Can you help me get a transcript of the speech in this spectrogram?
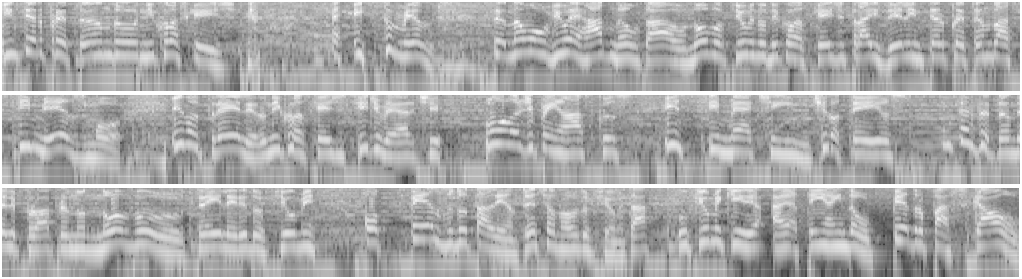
interpretando Nicolas Cage. É isso mesmo. Você não ouviu errado, não, tá? O novo filme do Nicolas Cage traz ele interpretando a si mesmo. E no trailer, o Nicolas Cage se diverte, pula de penhascos e se mete em tiroteios, interpretando ele próprio no novo trailer do filme O Peso do Talento. Esse é o nome do filme, tá? O filme que eh, tem ainda o Pedro Pascal,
